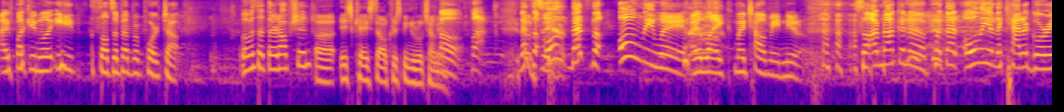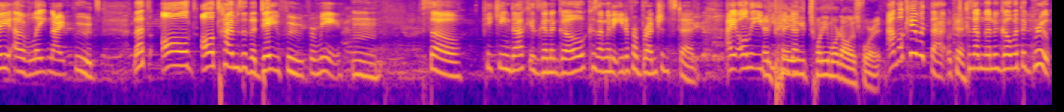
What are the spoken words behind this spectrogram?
I fucking will eat salt and pepper pork chop. What was the third option? Uh, HK style crispy noodle chow mein. oh fuck. That's That's the it. o- that's the only way I like my chow mein noodles. so I'm not gonna put that only in the category of late night foods. That's all all times of the day food for me. Mm. So Peking duck is gonna go because I'm gonna eat it for brunch instead. I only eat and Peking pay duck. twenty more dollars for it. I'm okay with that. Okay. Because I'm gonna go with a group,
